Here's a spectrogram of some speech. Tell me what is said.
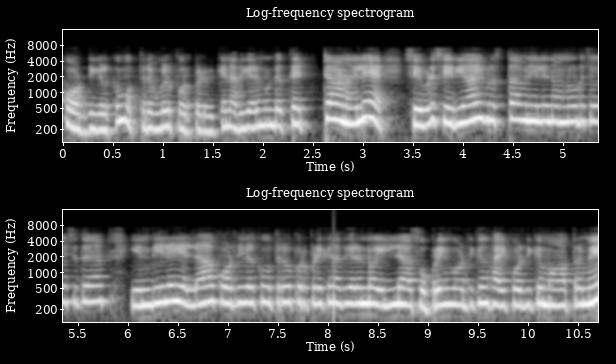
കോടതികൾക്കും ഉത്തരവുകൾ പുറപ്പെടുവിക്കാൻ അധികാരമുണ്ട്. തെറ്റാണ് അല്ലേ? പക്ഷെ ഇവിടെ ശരിയായ പ്രസ്താവനയില്ലേ നമ്മളോട് ചോദിച്ചത്? ഇന്ത്യയിലെ എല്ലാ കോടതികൾക്കും ഉത്തരവ് പുറപ്പെടുവിക്കാൻ അധികാരമുണ്ടോ? ഇല്ല. സുപ്രീം കോടതിക്കും ഹൈക്കോടതിക്കും മാത്രമേ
